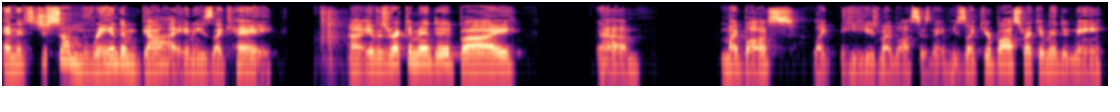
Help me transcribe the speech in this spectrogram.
and it's just some random guy, and he's like, "Hey, uh, it was recommended by um, my boss. Like he used my boss's name. He's like, your boss recommended me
